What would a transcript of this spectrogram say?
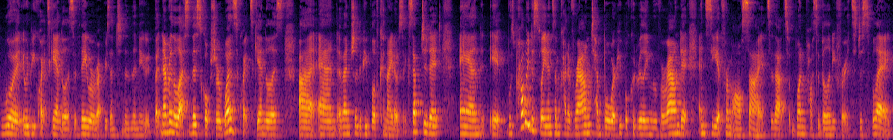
would it would be quite scandalous if they were represented in the nude. But nevertheless, this sculpture was quite scandalous, uh, and eventually the people of Knidos accepted it, and it was probably displayed in some kind of round temple where people could really move around it and see it from all sides. So that's one possibility for its display.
